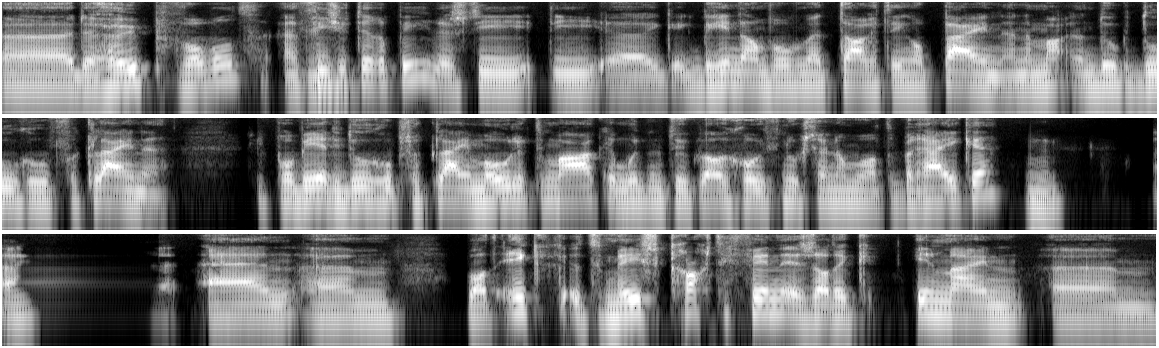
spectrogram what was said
eh, de heup bijvoorbeeld. En fysiotherapie. Dus die, die, eh, ik, begin dan bijvoorbeeld met targeting op pijn en dan, dan doe ik doelgroep verkleinen. Dus ik probeer die doelgroep zo klein mogelijk te maken. Het moet natuurlijk wel groot genoeg zijn om wat te bereiken. Hmm. Eh, en ehm, wat ik het meest krachtig vind, is dat ik in mijn, ehm,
